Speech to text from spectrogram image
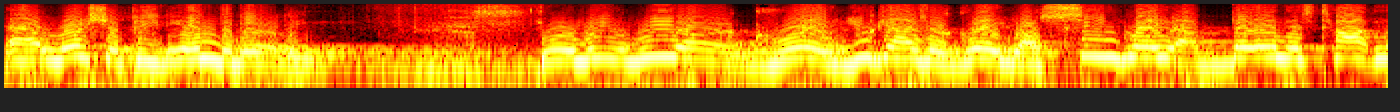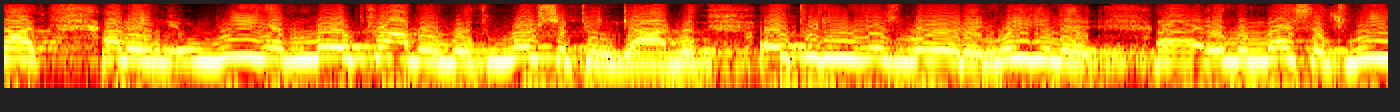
at worshiping in the building. We, we are great. You guys are great. Y'all sing great. Our band is top notch. I mean, we have no problem with worshiping God, with opening His Word and reading it uh, in the message. We,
